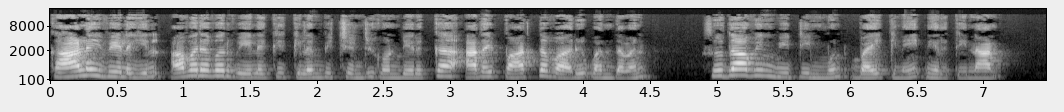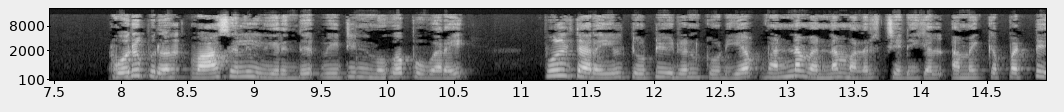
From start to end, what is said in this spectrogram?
காலை வேளையில் அவரவர் வேலைக்கு கிளம்பி சென்று கொண்டிருக்க அதை பார்த்தவாறு வந்தவன் சுதாவின் வீட்டின் முன் பைக்கினை நிறுத்தினான். ஒருபுறம் வாசலில் இருந்து வீட்டின் முகப்பு வரை புல் தரையில் தொட்டியுடன் கூடிய வண்ண வண்ண மலர் செடிகள் அமைக்கப்பட்டு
